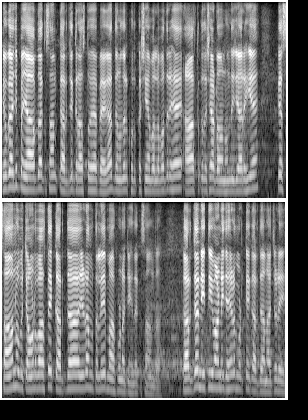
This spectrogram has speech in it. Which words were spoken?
ਕਿਉਂਕਿ ਅੱਜ ਪੰਜਾਬ ਦਾ ਕਿਸਾਨ ਕਰਜ਼ੇ ਗ੍ਰਸਤ ਹੋਇਆ ਪਿਆਗਾ ਦਿਨੋਂ ਦਿਨ ਖੁਦਕੁਸ਼ੀਆਂ ਵੱਲ ਵੱਧ ਰਿਹਾ ਹੈ। ਆਰਥਿਕ ਦਸ਼ਾ ਡਾਊਨ ਹੁੰਦੀ ਜਾ ਰਹੀ ਹੈ। ਕਿਸਾਨ ਨੂੰ ਬਚਾਉਣ ਵਾਸਤੇ ਕਰਜ਼ਾ ਜਿਹੜਾ ਮਤਲਬ ਇਹ ਮਾਫ ਹੋਣਾ ਚਾਹੀਦਾ ਕਿਸਾਨ ਦਾ। ਕਰਜ਼ਾ ਨੀਤੀ ਬਣਨੀ ਚਾਹੀਦਾ ਮੁੜ ਕੇ ਕਰਜ਼ਾ ਨਾ ਚੜੇ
